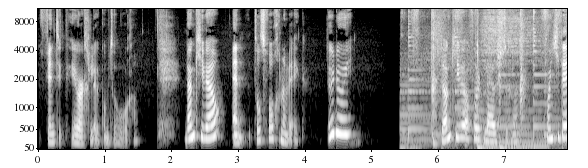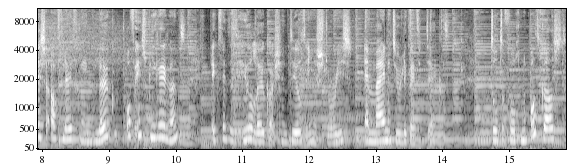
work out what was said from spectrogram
Vind ik heel erg leuk om te horen. Dankjewel en tot volgende week. Doei doei! Dankjewel voor het luisteren. Vond je deze aflevering leuk of inspirerend? Ik vind het heel leuk als je het deelt in je stories en mij natuurlijk even tagt. Tot de volgende podcast.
